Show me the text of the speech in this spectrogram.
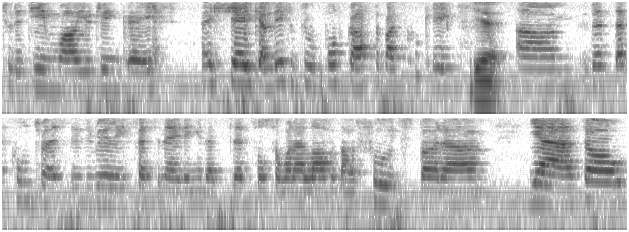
to the gym while you drink a, a shake and listen to a podcast about cooking. Yeah. Um, that, that contrast is really fascinating, and that, that's also what I love about foods. But um, yeah, so.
